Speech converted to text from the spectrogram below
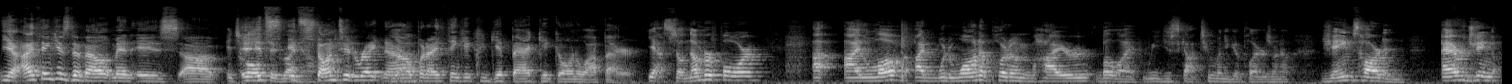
Yeah, I think his development is uh, It's halted it's, right it's stunted right now, Yeah. but I think it could get back, get going a lot better. Yeah, so number four, I, I love, I would want to put him higher, but like, we just got too many good players right now. James Harden, averaging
